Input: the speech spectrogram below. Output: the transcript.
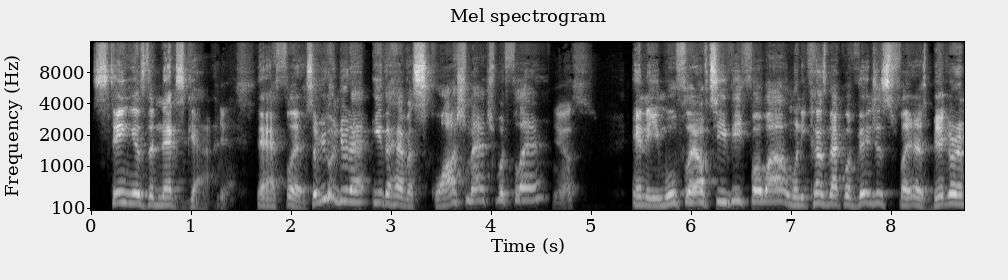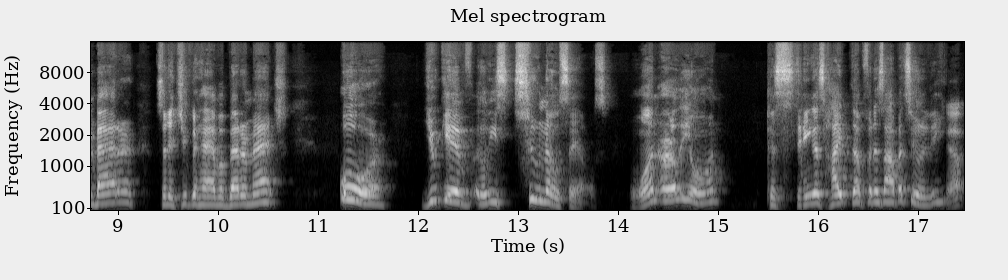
Sting is the next guy. Yes. That Flair. So if you're gonna do that, either have a squash match with Flair Yes. and then you move Flair off TV for a while. When he comes back with vengeance, Flair is bigger and badder so that you can have a better match. Or you give at least two no sales. One early on, because Sting is hyped up for this opportunity. Yep.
